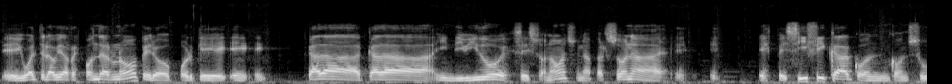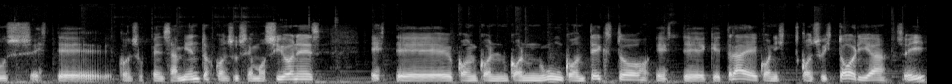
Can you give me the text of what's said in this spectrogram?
eh, igual te la voy a responder, ¿no? Pero porque eh, eh, cada, cada individuo es eso, ¿no? Es una persona específica con, con, sus, este, con sus pensamientos, con sus emociones, este, con, con, con un contexto este, que trae, con, con su historia, ¿sí?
